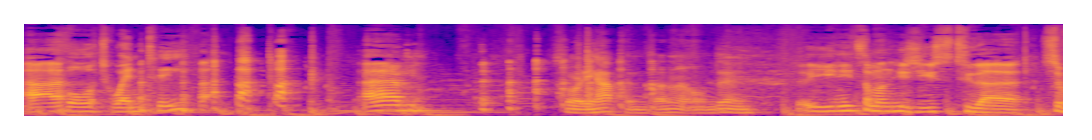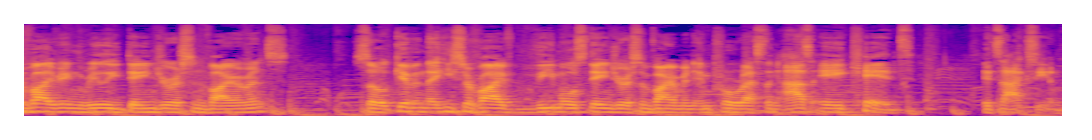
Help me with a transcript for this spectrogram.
Uh, 420. um, It's already happened. I don't know what I'm doing. you need someone who's used to uh, surviving really dangerous environments. So, given that he survived the most dangerous environment in pro wrestling as a kid, it's Axiom.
